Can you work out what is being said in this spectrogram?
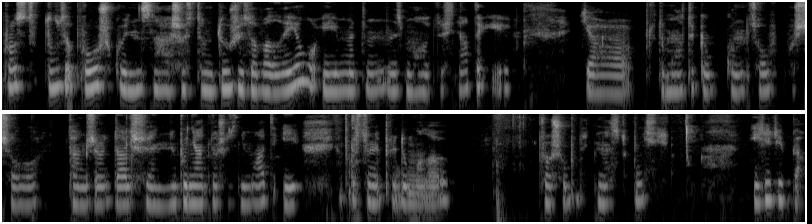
Просто ту запрошку, я не знаю, щось там дуже завалило, і ми там не змогли досняти. І я придумала таку концовку, що там вже далі непонятно, що знімати, і я просто не придумала, про що будуть наступні серії. І, ребят,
